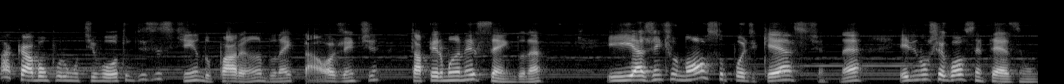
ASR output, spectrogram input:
acabam por um motivo ou outro desistindo, parando, né? E tal. A gente tá permanecendo, né? E a gente, o nosso podcast, né? Ele não chegou ao centésimo.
